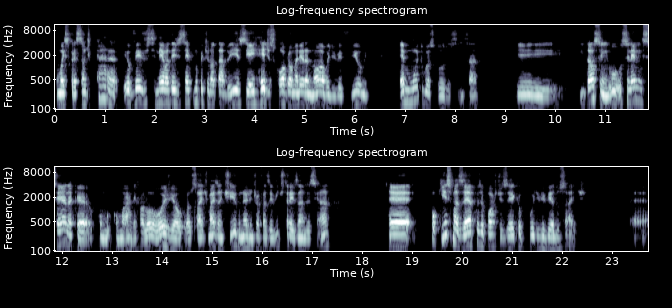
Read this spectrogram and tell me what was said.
uma expressão de cara, eu vejo cinema desde sempre, nunca tinha notado isso, e aí redescobre uma maneira nova de ver filme. É muito gostoso, assim, sabe? E então, assim, o, o, Cinema em Cena, que é, como, como a falou, hoje é o, é o, site mais antigo, né? A gente vai fazer 23 anos esse ano. É, pouquíssimas épocas eu posso dizer que eu pude viver do site. É,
